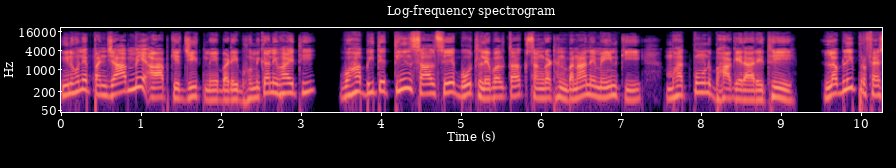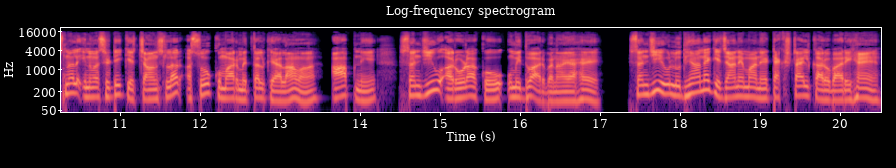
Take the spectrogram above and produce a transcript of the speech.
इन्होंने पंजाब में आपकी जीत में बड़ी भूमिका निभाई थी। वहाँ बीते तीन साल से बूथ लेवल तक संगठन बनाने में इनकी महत्वपूर्ण भागीदारी थी। लवली प्रोफेशनल यूनिवर्सिटी के चांसलर अशोक कुमार मित्तल के अलावा आपने संजीव अरोड़ा को उम्मीदवार बनाया है। संजीव लुधियाना के जाने माने टेक्सटाइल कारोबारी हैं।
